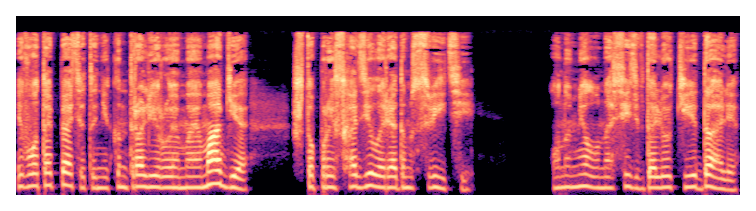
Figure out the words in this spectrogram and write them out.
И вот опять эта неконтролируемая магия, что происходило рядом с Витей. Он умел уносить в далекие дали,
